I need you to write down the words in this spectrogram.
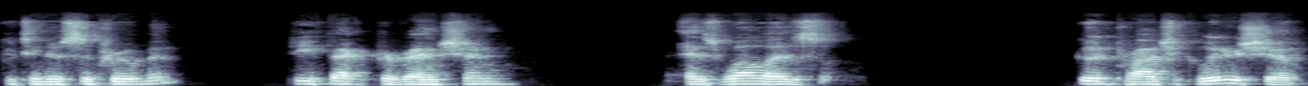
continuous improvement, defect prevention, as well as good project leadership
